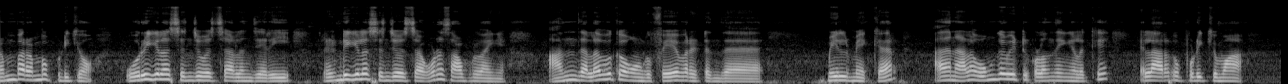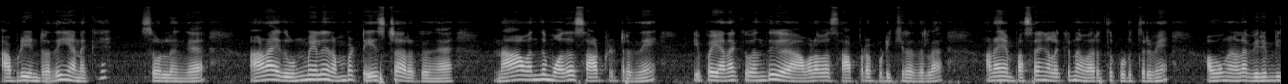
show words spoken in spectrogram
ரொம்ப ரொம்ப பிடிக்கும். ஒரு கிலோ செஞ்சு வச்சாலும் சரி ரெண்டு கிலோ செஞ்சு வச்சா கூட சாப்பிடுவாங்க. அந்த அளவுக்கு அவங்களுக்கு ஃபேவரெட் இந்த மீல் மேக்கர் அதனால் உங்கள் வீட்டு குழந்தைங்களுக்கு எல்லாருக்கும் பிடிக்குமா அப்படின்றத எனக்கு சொல்லுங்கள் ஆனால் இது உண்மையிலே ரொம்ப டேஸ்ட்டாக இருக்குங்க. நான் வந்து மொதல் சாப்பிட்டுட்டு இருந்தேன். இப்போ எனக்கு வந்து அவ்வளோவா சாப்பிட பிடிக்கிறதில்ல. ஆனால் என் பசங்களுக்கு நான் வறுத்து கொடுத்துருவேன். அவங்க நல்லா விரும்பி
